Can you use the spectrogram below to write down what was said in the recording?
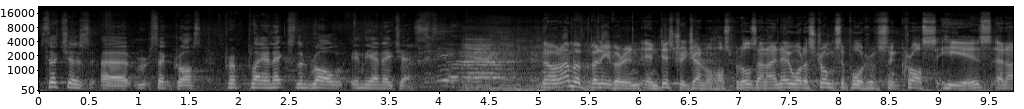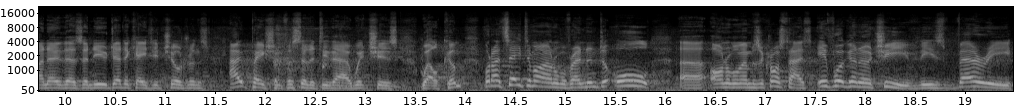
such as uh, St Cross play an excellent role in the NHS? No, I'm a believer in, in district general hospitals, and I know what a strong supporter of St Cross he is, and I know there's a new dedicated children's outpatient facility there, which is welcome. But I'd say to my honourable friend and to all uh, honourable members across the House, if we're going to achieve these very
